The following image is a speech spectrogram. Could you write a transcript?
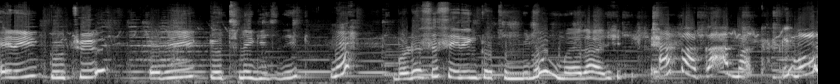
Ereğin götü. Ereğin götüne girdik. Ne? Burası senin götün biliyor musun Eray? Ama ama. Lan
